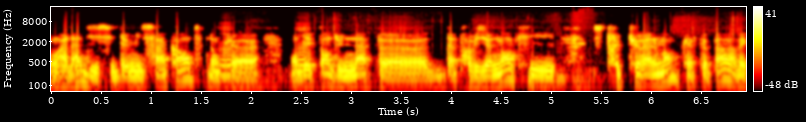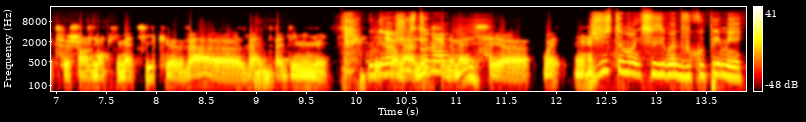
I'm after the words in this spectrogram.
voilà d'ici 2050. Donc on dépend d'une nappe d'approvisionnement qui structurellement quelque part avec ce changement climatique va va, va diminuer. Et puis on a un autre phénomène, c'est ouais. Mhm. Justement, excusez-moi de vous couper, mais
